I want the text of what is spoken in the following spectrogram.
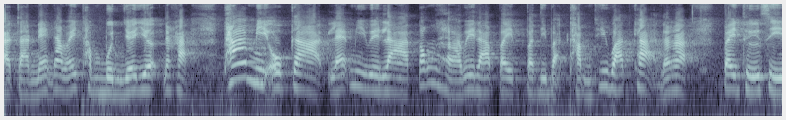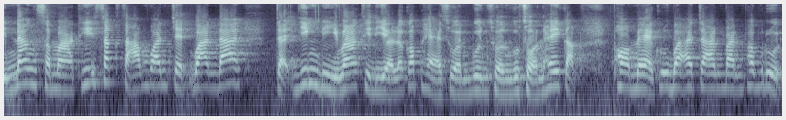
อาจารย์แนะนำให้ทำบุญเยอะๆนะคะ ถ้ามีโอกาสและมีเวลาต้องหาเวลาไปปฏิบัติธรรมที่วัดค่ะนะคะ ไปถือศีลนั่งสมาธิสัก 3 วัน 7 วันได้จะยิ่งดีมากทีเดียวแล้วก็แผ่ส่วนบุญส่วนกุศลให้กับพ่อแม่ครูบาอาจารย์บรรพบุรุษ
